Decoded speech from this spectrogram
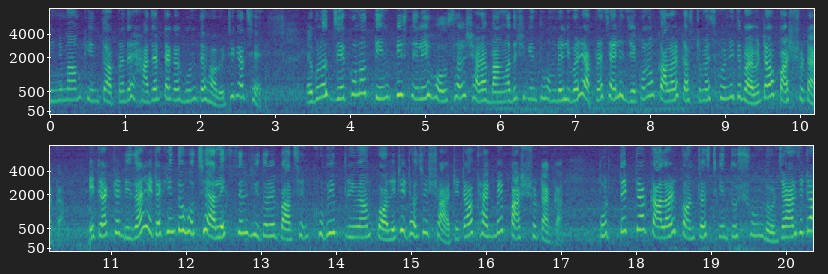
মিনিমাম কিন্তু আপনাদের হাজার টাকা গুনতে হবে, ঠিক আছে? এগুলো যে কোনো তিন পিস নিলেই হোলসেল সারা বাংলাদেশে কিন্তু হোম ডেলিভারি আপনারা চাইলে যে কোনো কালার কাস্টমাইজ করে নিতে পারবেন। এটাও পাঁচশো টাকা। এটা একটা ডিজাইন এটা কিন্তু হচ্ছে অ্যালেক্সের ভিতরে পাচ্ছেন। খুবই প্রিমিয়াম কোয়ালিটি এটা হচ্ছে শার্ট এটাও থাকবে পাঁচশো টাকা। প্রত্যেকটা কালার কন্ট্রাস্ট কিন্তু সুন্দর। যার যেটা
